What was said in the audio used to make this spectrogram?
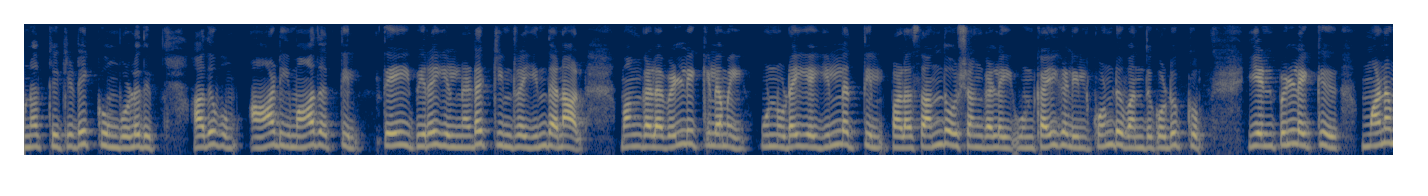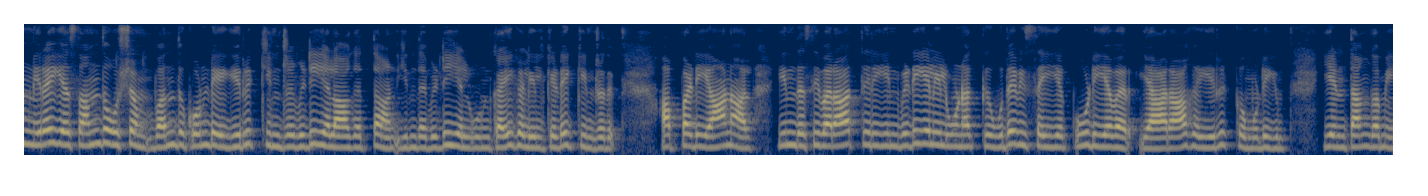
உனக்கு கிடைக்கும் பொழுது அதுவும் ஆடி மாதத்தில் தேய்பிரையில் நடக்கின்ற இந்த நாள். மங்கள வெள்ளிக்கிழமை உன்னுடைய இல்லத்தில் பல சந்தோஷங்களை உன் கைகளில் கொண்டு வந்து கொடுக்கும். என் பிள்ளைக்கு மனம் நிறைய சந்தோஷம் வந்து கொண்டே இருக்கின்ற விடியலாகத்தான் இந்த விடியல் உன் கைகளில் கிடைக்கின்றது. அப்படியானால் இந்த சிவராத்திரியின் விடியலில் உனக்கு உதவி செய்யக்கூடியவர் யாராக இருக்க முடியும்? என் தங்கமே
